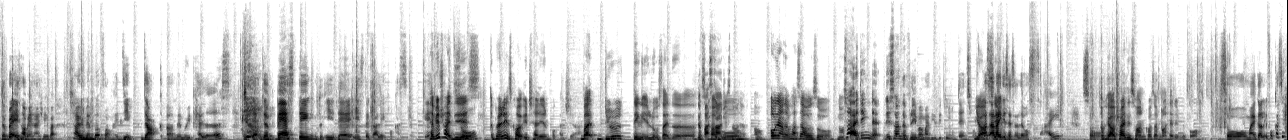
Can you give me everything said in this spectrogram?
The bread is not very nice, really, but so I remember from my deep, dark uh, memory palace is that the best thing to eat there is the garlic focaccia. Okay? Have you tried this? So- Apparently it's called Italian focaccia. But do you think it looks like the the pasta just now? The, oh. Oh yeah, the pasta also. No, so I think that this one, the flavor might be a bit too intense for me. Yeah, Because I like this as a little side. So, Okay, I'll try this one because I've not had it before. so my garlic focaccia.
